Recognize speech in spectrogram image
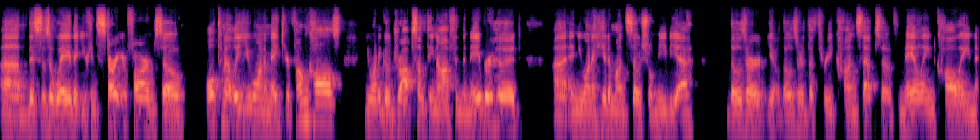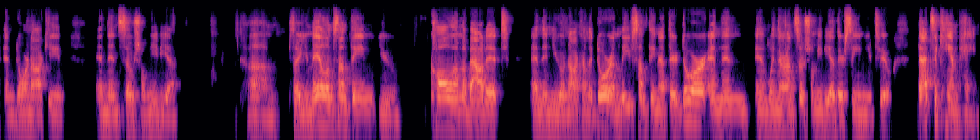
Um, this is a way that you can start your farm. So ultimately, you want to make your phone calls. You want to go drop something off in the neighborhood, uh, and you want to hit them on social media. Those are you know those are the three concepts of mailing, calling, and door knocking, and then social media. Um, so you mail them something, you call them about it, and then you go knock on the door and leave something at their door, and then and when they're on social media, they're seeing you too. That's a campaign.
